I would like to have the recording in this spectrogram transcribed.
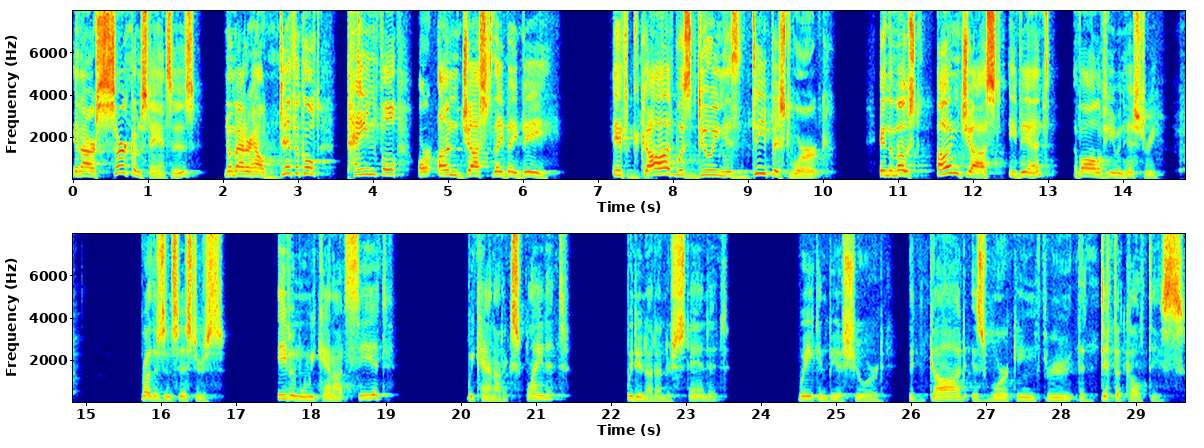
in our circumstances, no matter how difficult, painful, or unjust they may be. If God was doing his deepest work in the most unjust event of all of human history. Brothers and sisters, even when we cannot see it, we cannot explain it, we do not understand it, we can be assured that God is working through the difficulties,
